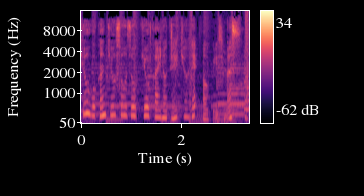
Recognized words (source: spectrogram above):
兵庫環境創造協会の提供でお送りします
